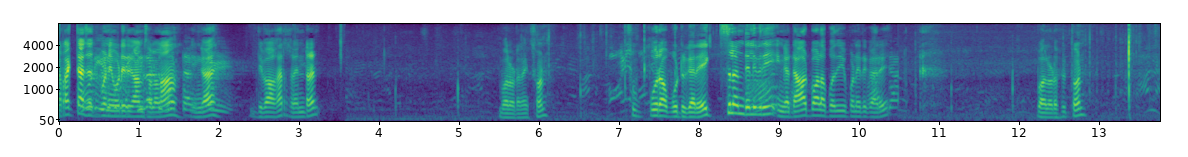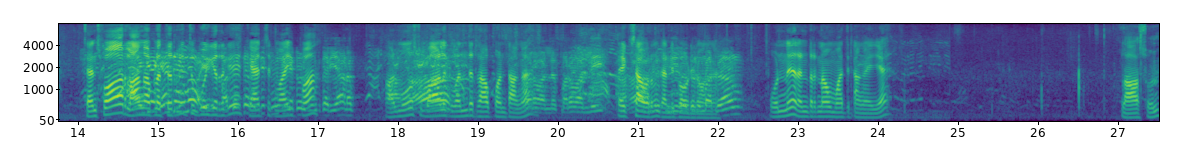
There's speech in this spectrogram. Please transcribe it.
கரெக்டாக ஜட்ஜ் பண்ணி ஓடிருக்கான்னு சொல்லலாம். இங்கே திவாகர் ரெண்டு ரன் பாலோட நெக்ஸ்ட் ஒன் சூப்பராக போட்டிருக்காரு. எக்ஸலண்ட் டெலிவரி இங்கே டாட் பாலை பதிவு பண்ணியிருக்காரு பாலோட fifth one chance for long ஆப்பில் தெரிஞ்சு போய்க்கிறதுக்கு கேட்சுக்கு வாய்ப்பா. ஆல்மோஸ்ட் பாலுக்கு வந்து ட்ராப் பண்ணிட்டாங்க. எக்ஸ்ட்ரா வரும்னு கண்டிப்பாக ஓடிடுவாங்க. ஒன்று ரெண்டு ரன்னாவும் மாற்றிட்டாங்க இங்கே. லாஸ்ட் ஒன்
